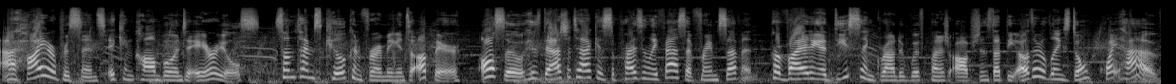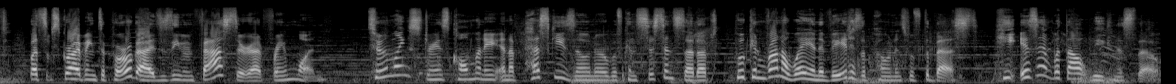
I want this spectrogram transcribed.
At higher percents, it can combo into aerials, sometimes kill confirming into up air. Also, his dash attack is surprisingly fast at frame 7, providing a decent grounded whiff punish options that the other links don't quite have. But subscribing to Pro Guides is even faster at frame 1. Toon Link's strengths culminate in a pesky zoner with consistent setups who can run away and evade his opponents with the best. He isn't without weakness though.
